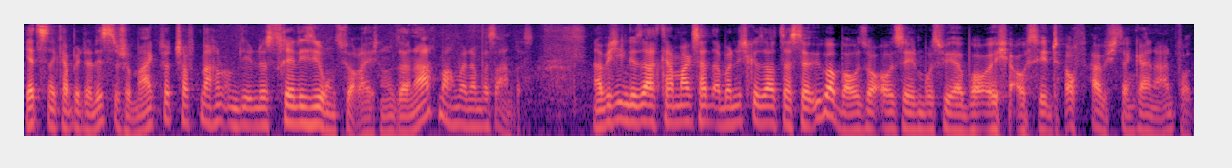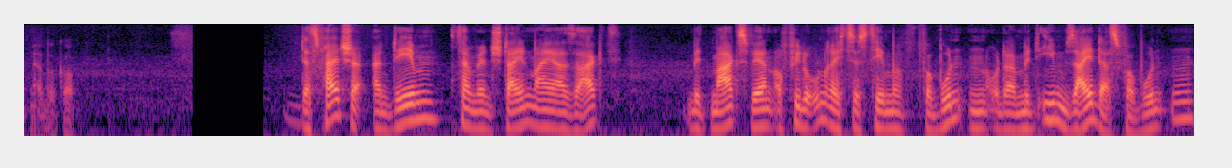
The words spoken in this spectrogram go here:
jetzt eine kapitalistische Marktwirtschaft machen, um die Industrialisierung zu erreichen. Und danach machen wir dann was anderes. Habe ich Ihnen gesagt, Karl Marx hat aber nicht gesagt, dass der Überbau so aussehen muss, wie er bei euch aussieht. Darauf habe ich dann keine Antwort mehr bekommen. Das Falsche an dem, wenn Steinmeier sagt, mit Marx wären auch viele Unrechtssysteme verbunden oder mit ihm sei das verbunden.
